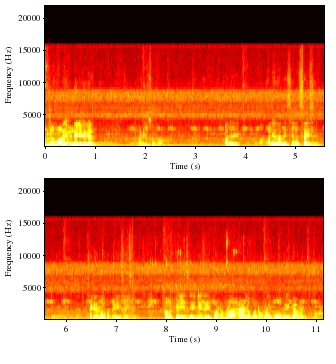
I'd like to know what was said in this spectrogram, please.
சில வளைவு நெளிவுகள் அப்படின்னு சொல்கிறோம் அது அதே சமயம் சில சைஸு பெரிய ரொம்ப பெரிய சைஸு அந்த பெரிய சைஸ் டிசைன் பண்ணோம்னா ஹேண்டில் பண்ணோம்னா இவ்வளோ பெரிய பேப்பர் எடுத்துக்கணும்.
